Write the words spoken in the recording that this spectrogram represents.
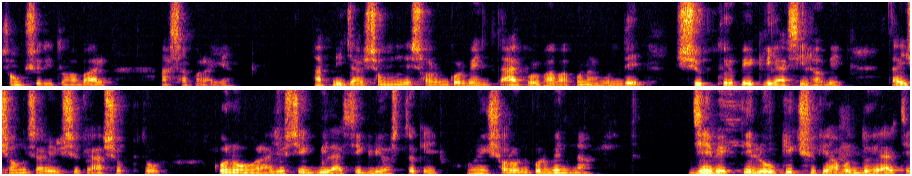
সংশোধিত হবার আশা করা যায়। আপনি যার সম্বন্ধে স্মরণ করবেন, তার প্রভাব আপনার মধ্যে সূক্ষ্মরূপে ক্রিয়াশীল হবে। তাই সংসারের সুখে আসক্ত কোনো রাজস্বিক বিলাসী গৃহস্থকে কখনোই স্মরণ করবেন না। যে ব্যক্তি লৌকিক সুখে আবদ্ধ হয়ে আছে,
